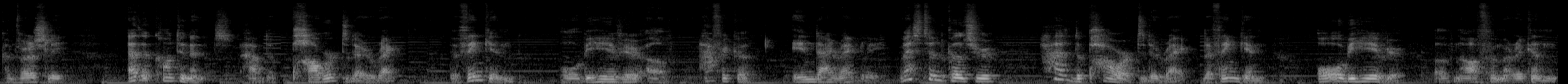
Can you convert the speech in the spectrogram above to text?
Conversely, other continents have the power to direct the thinking or behavior of Africa indirectly. Western culture has the power to direct the thinking or behavior of North American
